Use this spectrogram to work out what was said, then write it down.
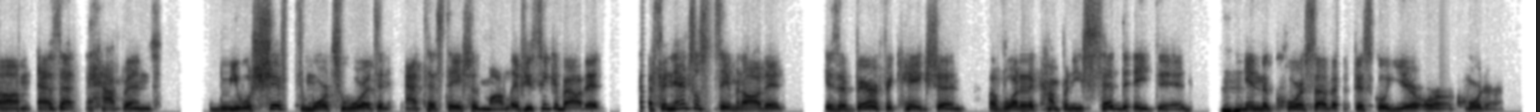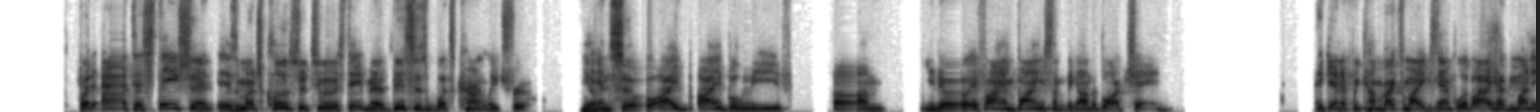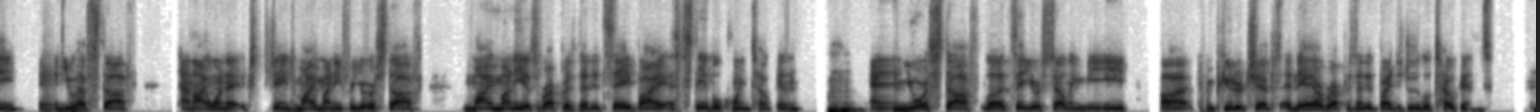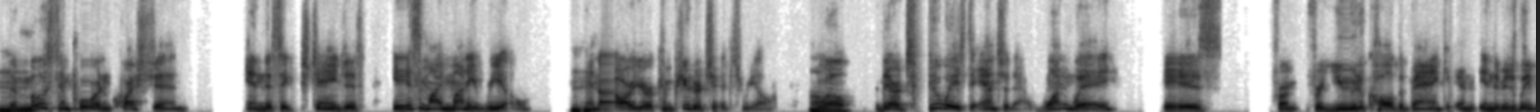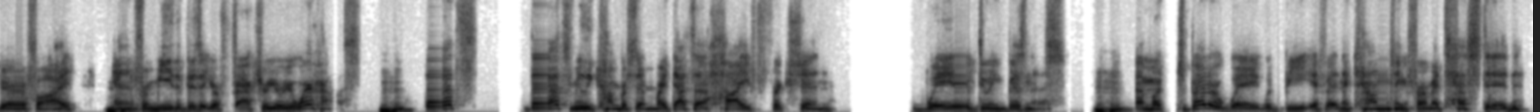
um, as that happens, we will shift more towards an attestation model. If you think about it, a financial statement audit is a verification of what a company said they did mm-hmm. in the course of a fiscal year or a quarter. But attestation is much closer to a statement of this is what's currently true. Yeah. And so I I believe um, you know, if I am buying something on the blockchain, again, if we come back to my example, if I have money and you have stuff, and I want to exchange my money for your stuff, my money is represented, say, by a stablecoin token. Mm-hmm. And your stuff, let's say you're selling me uh, computer chips and they are represented by digital tokens. Mm-hmm. The most important question in this exchange is Is my money real? Mm-hmm. And are your computer chips real? Oh. Well, there are two ways to answer that. One way is for, for you to call the bank and individually verify, mm-hmm. and for me to visit your factory or your warehouse. Mm-hmm. That's that's really cumbersome, right? That's a high friction way of doing business. Mm-hmm. A much better way would be if an accounting firm attested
